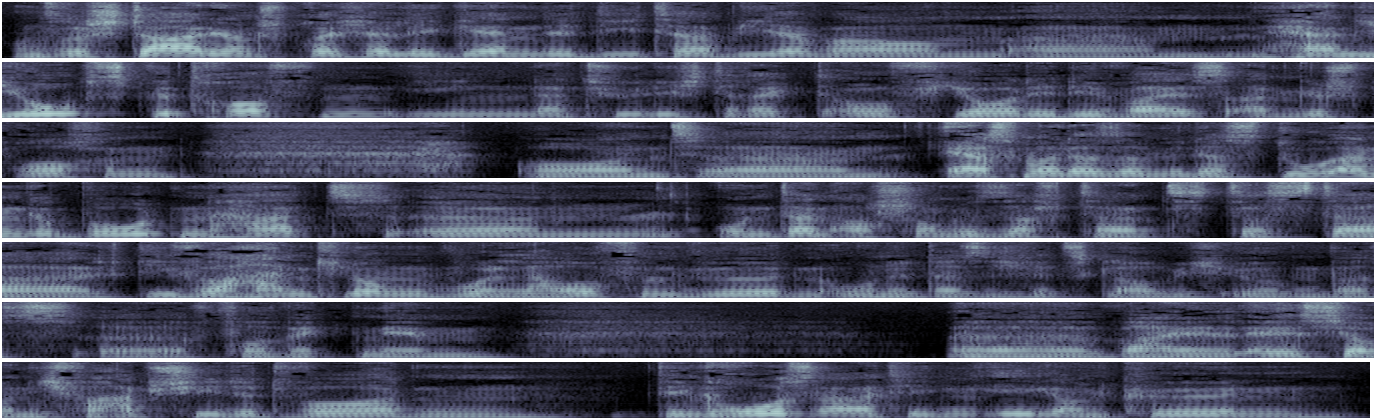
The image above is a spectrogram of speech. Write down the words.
Unsere Stadionsprecherlegende Dieter Bierbaum, ähm, Herrn Jobst getroffen, ihn natürlich direkt auf Jordi Device angesprochen. Und ähm, erstmal, dass er mir das Du angeboten hat ähm, und dann auch schon gesagt hat, dass da die Verhandlungen wohl laufen würden, ohne dass ich jetzt, glaube ich, irgendwas äh, vorwegnehmen äh, weil er ist ja auch nicht verabschiedet worden. Den großartigen Egon Köhn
